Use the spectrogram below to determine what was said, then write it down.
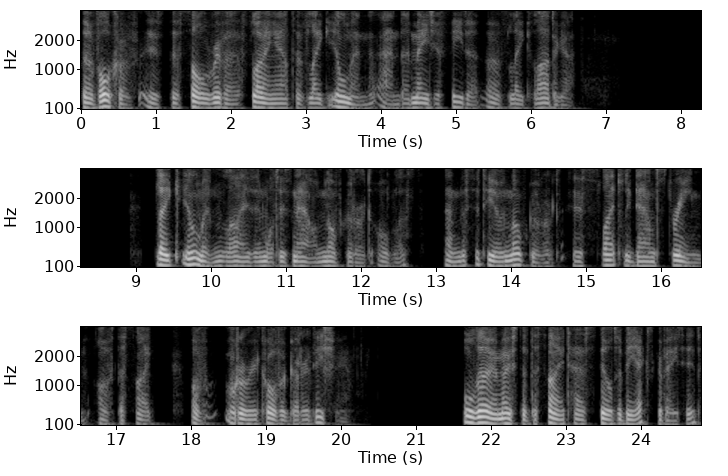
the Volkhov is the sole river flowing out of Lake Ilmen and a major feeder of Lake Ladoga. Lake Ilmen lies in what is now Novgorod Oblast, and the city of Novgorod is slightly downstream of the site of Rurikovo Gorodishche. Although most of the site has still to be excavated,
